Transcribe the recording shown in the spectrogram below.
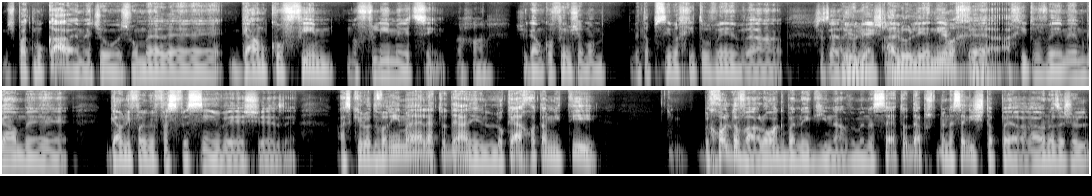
משפט מוכר, האמת, שהוא, שאומר, אה, גם קופים נופלים מעצים. נכון. שגם קופים שהם המטפסים הכי טובים, וה... שזה הדיוני שלהם. הלוליינים כן. אחרי, הכי טובים, הם גם, אה, גם לפעמים מפספסים ויש איזה. אז כאילו הדברים האלה, אתה יודע, אני לוקח אותם איתי בכל דבר, לא רק בנגינה, ומנסה, אתה יודע, פשוט מנסה להשתפר. הרעיון הזה של,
